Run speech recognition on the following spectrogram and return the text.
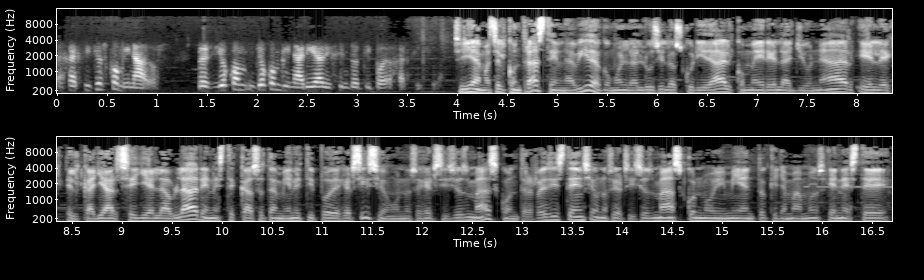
ejercicios combinados. Entonces yo, yo combinaría distinto tipo de ejercicios. Sí, además el contraste en la vida, como en la luz y la oscuridad, el comer, el ayunar, el, el callarse y el hablar, en este caso también el tipo de ejercicio, unos ejercicios más contra resistencia, unos ejercicios más con movimiento que llamamos en este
